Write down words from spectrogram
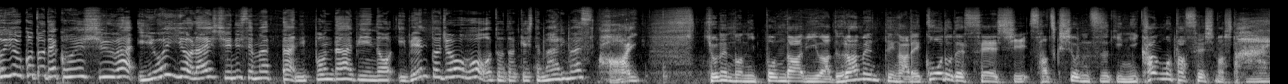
ということで今週はいよいよ来週に迫った日本ダービーのイベント情報をお届けしてまいります。はい。去年の日本ダービーはドゥラメンテがレコードで制し皐月賞に続き2冠を達成しました、はい、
